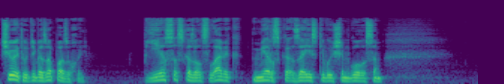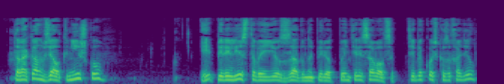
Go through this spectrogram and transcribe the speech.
Чего это у тебя за пазухой?» «Пьеса», — сказал Славик мерзко заискивающим голосом. Таракан взял книжку, и, перелистывая ее сзаду наперед, поинтересовался, «К тебе Коська заходил?»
